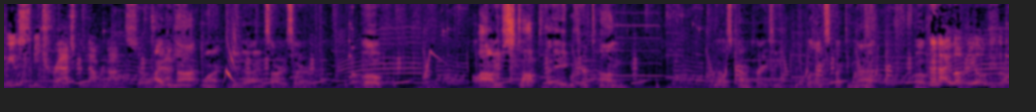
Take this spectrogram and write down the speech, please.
We used to be trash, but now we're not so trash. I did not want to do that. I am sorry, sir. Whoa. Wow, you stopped the egg with your tongue. That was kind of crazy. I wasn't expecting that. Oh, I love the little,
